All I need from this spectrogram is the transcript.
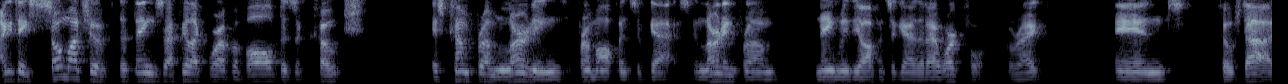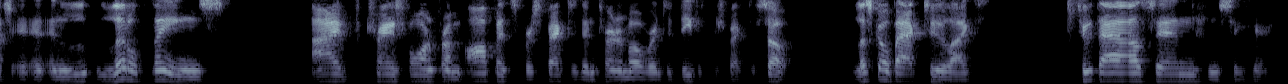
I can tell you so much of the things I feel like where I've evolved as a coach has come from learning from offensive guys and learning from, namely, the offensive guy that I work for. All right. And Coach Dodge, and, and little things I've transformed from offense perspective and turn them over into defense perspective. So let's go back to like 2000. Let me see here.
